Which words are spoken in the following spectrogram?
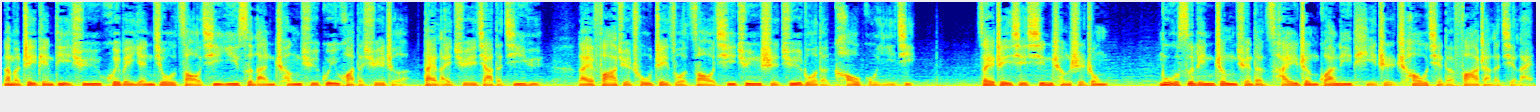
那么这片地区会为研究早期伊斯兰城区规划的学者带来绝佳的机遇，来发掘出这座早期军事聚落的考古遗迹。在这些新城市中，穆斯林政权的财政管理体制超前地发展了起来。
